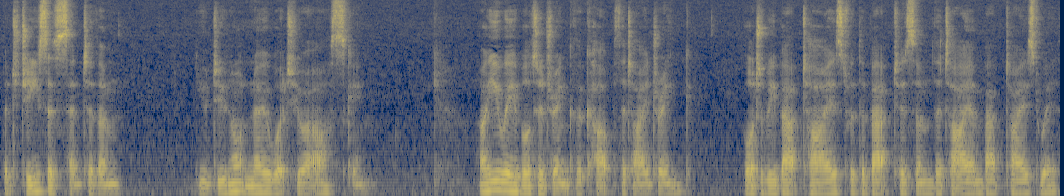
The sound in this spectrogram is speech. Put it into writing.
But Jesus said to them, You do not know what you are asking. Are you able to drink the cup that I drink, or to be baptized with the baptism that I am baptized with?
